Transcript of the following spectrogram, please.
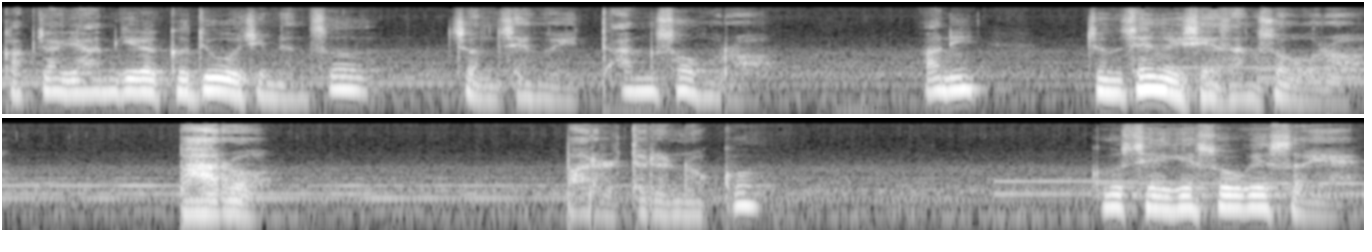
갑자기 안개가 거두어지면서 전생의 땅 속으로 아니 전생의 세상 속으로 바로 발을 들여놓고 그 세계 속에서의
